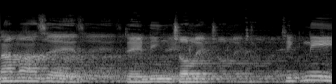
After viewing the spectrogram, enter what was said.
নামাজের ট্রেনিং চলে। ঠিক নেই?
